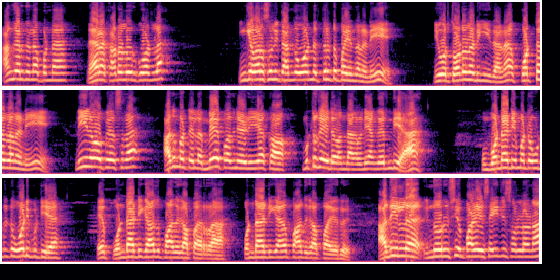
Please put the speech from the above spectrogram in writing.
அங்கேருந்து என்ன பண்ண? நேராக கடலூருக்கு ஓடல? இங்கே வர சொல்லிட்டு அங்கே ஓடின திருட்டு பையன் தானே நீ? நீ ஒரு தொடர்நடுங்க தானே? பொட்டை தானே நீ? நீ பேசுகிற அது மட்டும் இல்லை மே பதினேழு இயக்கம் முற்றுகையிட வந்தாங்களே நீ அங்கே இருந்தியா? உன் பொண்டாட்டி மட்டும் விட்டுட்டு ஓடி போட்டியே ஏ பொண்டாட்டிக்காவது பாதுகாப்பாடுறா பொண்டாட்டிக்காக பாதுகாப்பா இரு அது இல்லை இன்னொரு விஷயம் பழைய செய்தி சொல்லணும்னா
